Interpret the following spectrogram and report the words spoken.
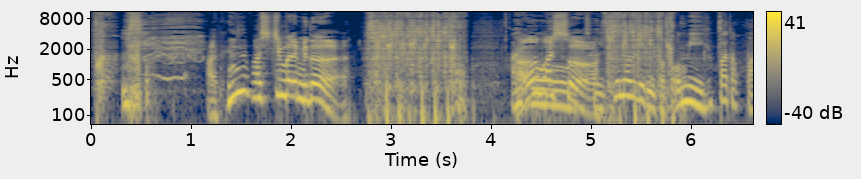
아, 굉장히 맛있지 말입니다. 아, 맛있어. 저기 손올리는 거 어미 혓바닥 봐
